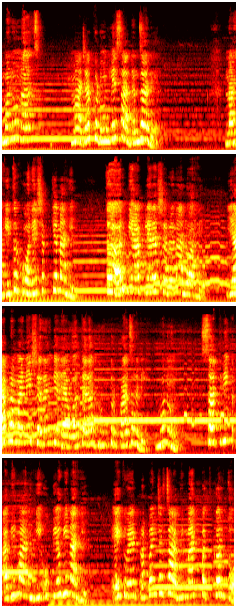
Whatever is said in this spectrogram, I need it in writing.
म्हणूनच माझ्याकडून हे साधन झाले. नाही तर होणे शक्य नाही. तर मी आपल्याला शरण आलो आहे. याप्रमाणे शरण गेल्यावर त्याला गुरु कृपा झाली. म्हणून सात्विक अभिमान ही उपयोगी नाही. एक वेळ प्रपंचाचा अभिमान पत्करतो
